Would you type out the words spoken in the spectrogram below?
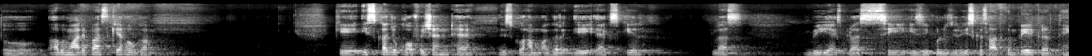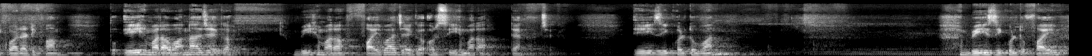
तो अब हमारे पास क्या होगा कि इसका जो कॉफिशेंट है, इसको हम अगर ए एक्स के plus b x plus c is equal to zero इसके साथ कंपेयर करते हैं क्वाड्रेटिक फॉर्म तो ए हमारा वन आ जाएगा बी हमारा फाइव आ जाएगा और सी हमारा टेन आ जाएगा. A is equal to one b is equal to five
